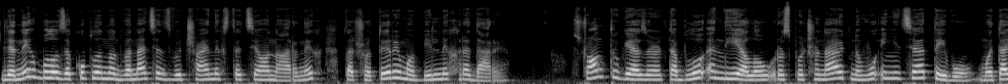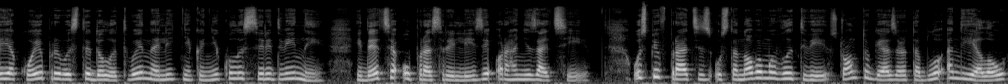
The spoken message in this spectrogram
Для них було закуплено 12 звичайних стаціонарних та 4 мобільних радари. Strong Together та Blue and Yellow розпочинають нову ініціативу, мета якої привести до Литви на літні канікули серед війни. Йдеться у прес-релізі організації. У співпраці з установами в Литві Strong Together та Blue and Yellow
